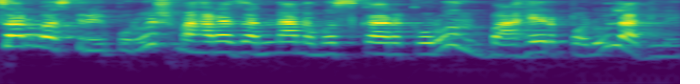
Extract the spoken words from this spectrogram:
सर्व स्त्री पुरुष महाराजांना नमस्कार करून बाहेर पडू लागले.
